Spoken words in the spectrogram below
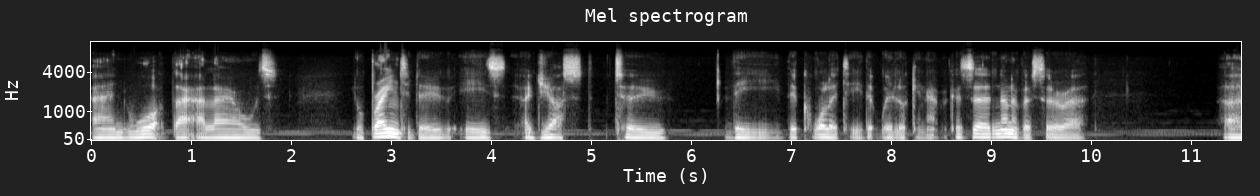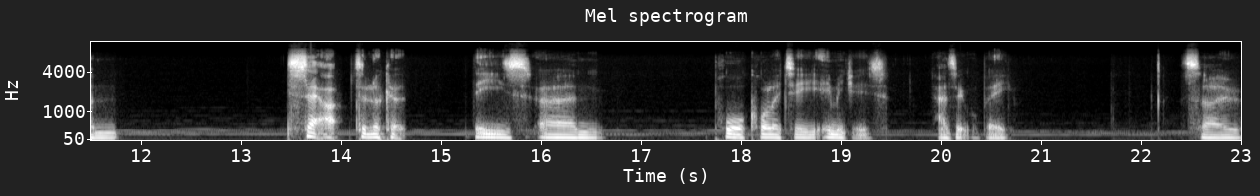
and what that allows your brain to do is adjust to the the quality that we're looking at because uh, none of us are uh, um, set up to look at these um, poor quality images as it will be. So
